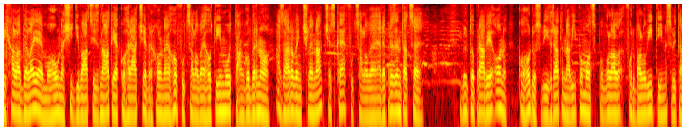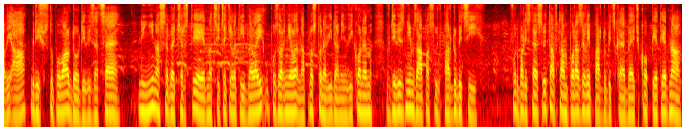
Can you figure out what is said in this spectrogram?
Michala Beleje mohou naši diváci znát jako hráče vrcholného futsalového týmu Tango Brno a zároveň člena české futsalové reprezentace. Byl to právě on, koho do svých řad na výpomoc povolal fotbalový tým Svitavy A, když vstupoval do divize C. Nyní na sebe čerstvě 31-letý Belej upozornil naprosto nevýdaným výkonem v divizním zápasu v Pardubicích. Fotbalisté Svitav tam porazili pardubické B 5-1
